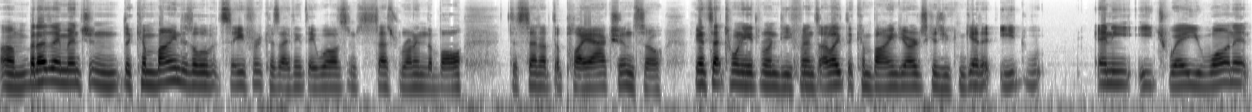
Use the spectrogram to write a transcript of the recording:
Um, but as I mentioned, the combined is a little bit safer because I think they will have some success running the ball to set up the play action. So against that 28th run defense, I like the combined yards because you can get it each, any each way you want it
